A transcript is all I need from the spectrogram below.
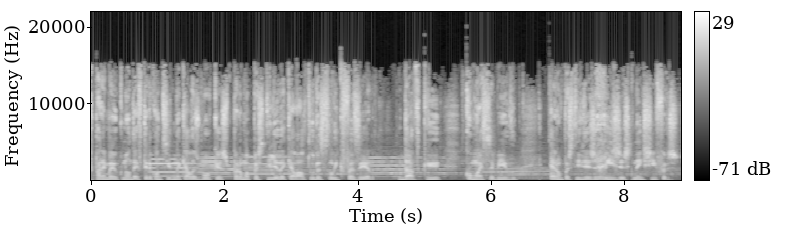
Reparem bem o que não deve ter acontecido naquelas bocas para uma pastilha daquela altura se lhe fazer, dado que, como é sabido, eram pastilhas rijas que nem chifres.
